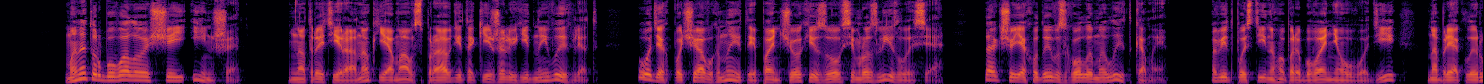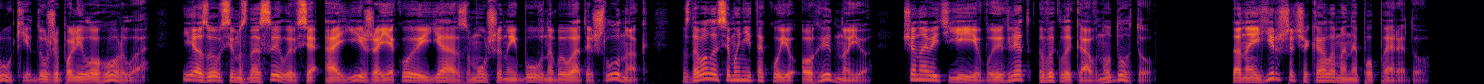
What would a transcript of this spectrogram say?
Мене турбувало ще й інше. На третій ранок я мав справді такий жалюгідний вигляд. Одяг почав гнити, панчохи зовсім розлізлися, так що я ходив з голими литками. Від постійного перебування у воді набрякли руки, дуже поліло горло. Я зовсім знесилився, а їжа, якою я змушений був набивати шлунок, здавалася мені такою огидною, що навіть її вигляд викликав нудоту. Та найгірше чекала мене попереду.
